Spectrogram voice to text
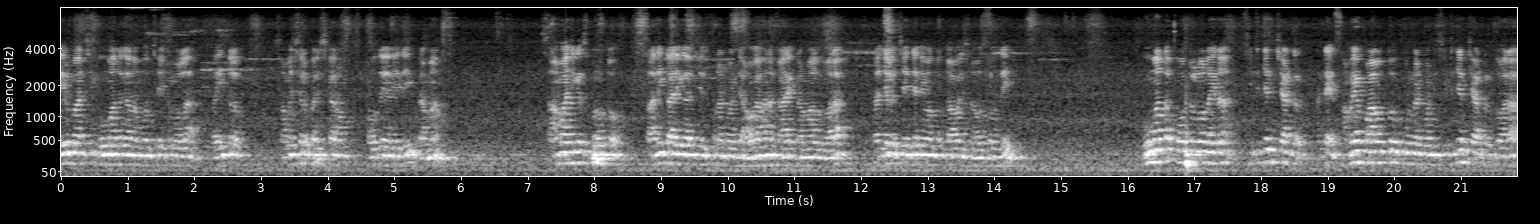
పేరు మార్చి భూమాతగా నమోదు చేయటం వల్ల రైతుల సమస్యల పరిష్కారం అవుతాయి అనేది భ్రమ. సామాజిక స్పృహతో సాధికారిగా చేసుకున్నటువంటి అవగాహన కార్యక్రమాల ద్వారా ప్రజలు చైతన్యవంతం కావాల్సిన అవసరం ఉంది. భూమాత పోర్టల్లోనైనా సిటిజన్ చార్టర్ అంటే సమయపాలనతో కూడినటువంటి సిటిజన్ చార్టర్ ద్వారా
